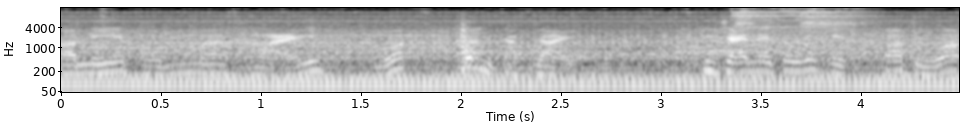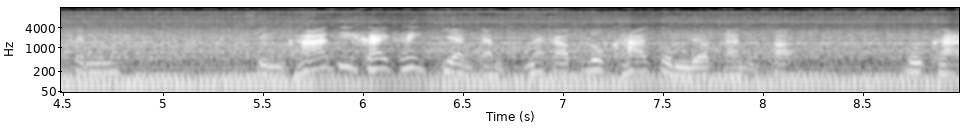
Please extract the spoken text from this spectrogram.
ตอนนี้ผมมาขายรถเครื่องจักรใหญ่ ที่ใช้ในธุรกิจก็ถือว่าเป็นสินค้าที่คล้ายๆเคียงกันนะครับ ลูกค้ากลุ่มเดียวกันเพราะลูกค้า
